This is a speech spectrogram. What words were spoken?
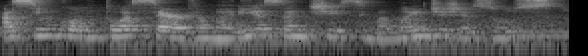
assim como tua serva Maria Santíssima, Mãe de Jesus.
